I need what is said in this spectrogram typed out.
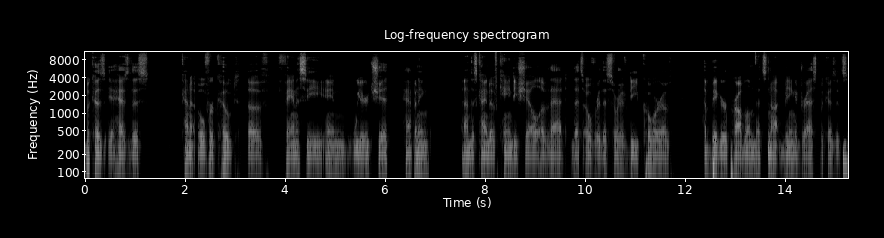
because it has this kind of overcoat of fantasy and weird shit happening. Um, this kind of candy shell of that that's over this sort of deep core of a bigger problem that's not being addressed because it's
